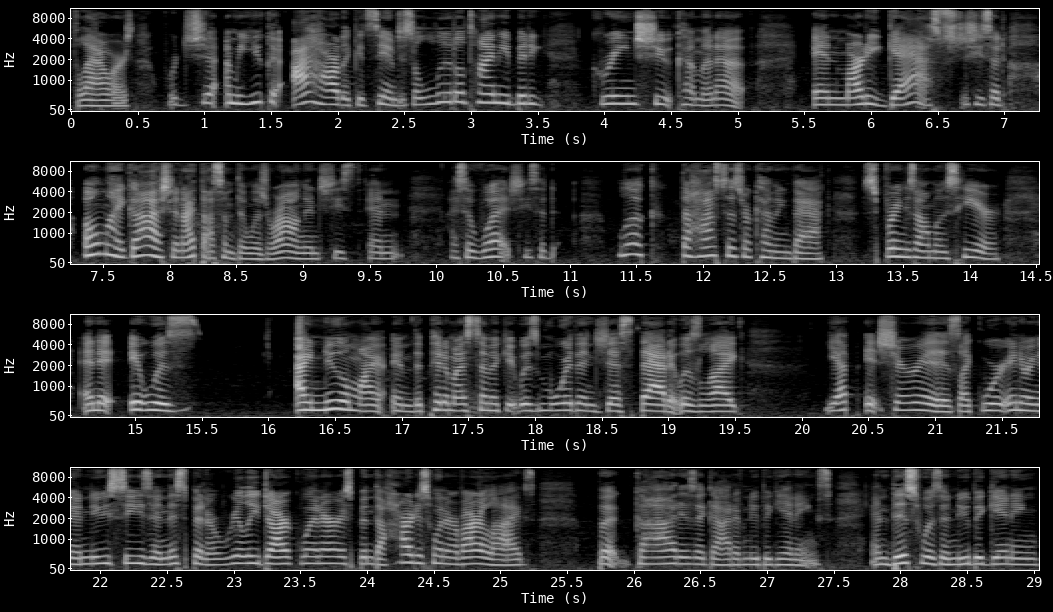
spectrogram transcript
flowers were just, I mean, you could, I hardly could see him, just a little tiny bitty green shoot coming up. And Marty gasped. She said, "Oh my gosh!" And I thought something was wrong. And she's and I said, "What?" She said, "Look, the hostas are coming back. Spring's almost here." And it, it was, I knew in my in the pit of my stomach, it was more than just that. It was like, Yep, it sure is. Like we're entering a new season. It's been a really dark winter. It's been the hardest winter of our lives. But God is a God of new beginnings. And this was a new beginning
